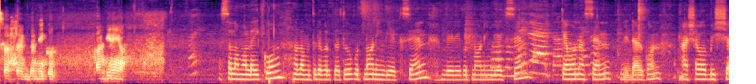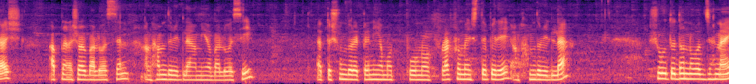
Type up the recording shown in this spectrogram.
স্পষ্ট একদম নিখুঁত। কন্টিনিউ আসসালামু আলাইকুম রহমতুল্লাহ বরকাত good morning reaction very good morning reaction কেমন আছেন লিডারগণ? আশা ও বিশ্বাস আপনারা সবাই ভালো আছেন। আলহামদুলিল্লাহ আমিও ভালো আছি। এত সুন্দর একটা নিয়ামতপূর্ণ প্ল্যাটফর্মে আসতে পেরে আলহামদুলিল্লাহ। শুরুতে ধন্যবাদ জানাই।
